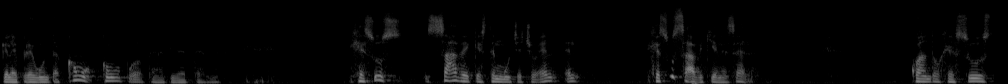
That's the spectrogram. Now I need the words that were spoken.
que le pregunta, ¿cómo, cómo puedo tener vida eterna? Jesús sabe que este muchacho, él, él, Jesús sabe quién es él. Cuando Jesús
